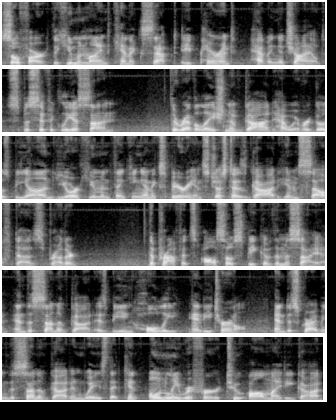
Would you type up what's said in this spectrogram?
So far, the human mind can accept a parent having a child, specifically a son. The revelation of God, however, goes beyond your human thinking and experience, just as God Himself does, brother. The prophets also speak of the Messiah and the Son of God as being holy and eternal, and describing the Son of God in ways that can only refer to Almighty God.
